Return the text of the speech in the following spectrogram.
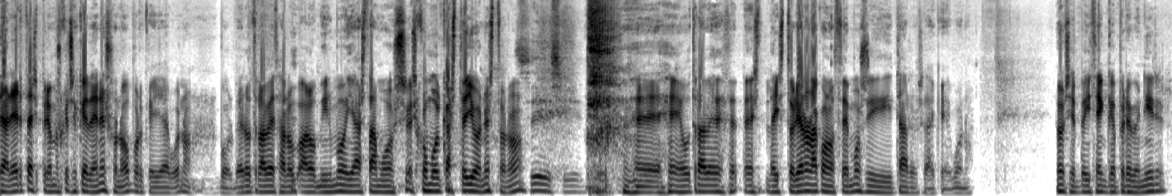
de alerta. Esperemos que se quede en eso, ¿no? Porque ya, bueno, volver otra vez a lo, mismo ya estamos. Es como el Castellón esto, ¿no? Sí, sí. Eh, otra vez la historia no la conocemos y tal. O sea que, bueno. No, siempre dicen que prevenir.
